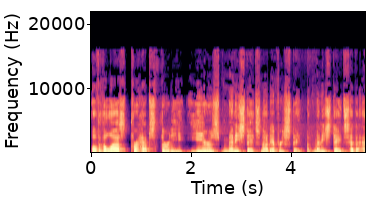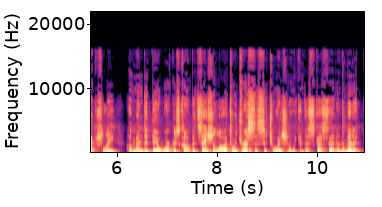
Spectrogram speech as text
Over the last perhaps 30 years, many states, not every state, but many states have actually amended their workers' compensation law to address this situation. We can discuss that in a minute.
